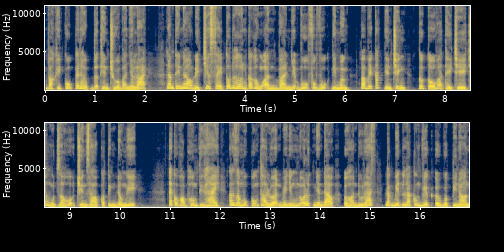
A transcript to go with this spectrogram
và khí cụ kết hợp giữa Thiên Chúa và nhân loại, làm thế nào để chia sẻ tốt hơn các hồng ân và nhiệm vụ phục vụ tin mừng và về các tiến trình, cơ cấu và thể chế trong một giáo hội truyền giáo có tính đồng nghị. Tại cuộc họp hôm thứ Hai, các giám mục cũng thảo luận về những nỗ lực nhân đạo ở Honduras, đặc biệt là công việc ở Guapinon,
